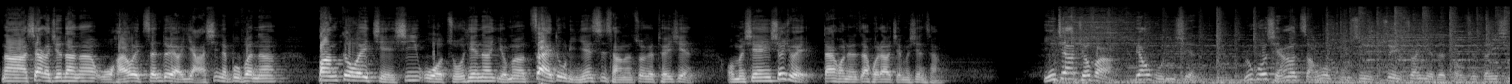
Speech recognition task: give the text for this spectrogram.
那下个阶段呢，我还会针对啊雅信的部分呢，帮各位解析我昨天呢有没有再度领先市场呢做一个推荐。我们先休息会，待会呢再回到节目现场。赢家九法标股立线。如果想要掌握股市最专业的投资分析，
